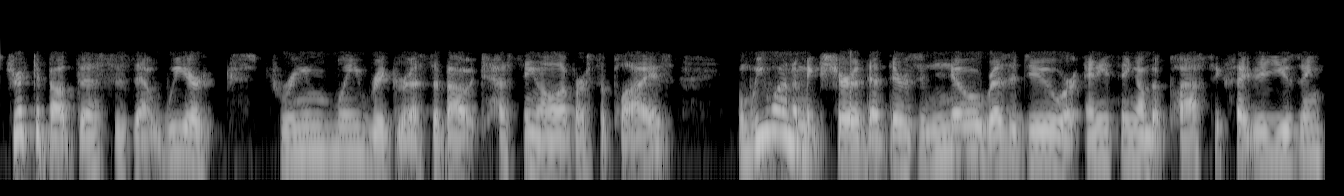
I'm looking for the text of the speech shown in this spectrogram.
strict about this is that we are extremely rigorous about testing all of our supplies. And we want to make sure that there's no residue or anything on the plastics that you're using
